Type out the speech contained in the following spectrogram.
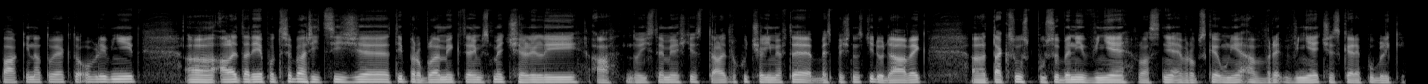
páky na to, jak to ovlivnit, eh, ale tady je potřeba říci, že ty problémy, kterým jsme čelili a do jisté míry ještě stále trochu čelíme v té bezpečnosti dodávek, eh, tak jsou způsobeny vně vlastně Evropské unie a vně České republiky.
